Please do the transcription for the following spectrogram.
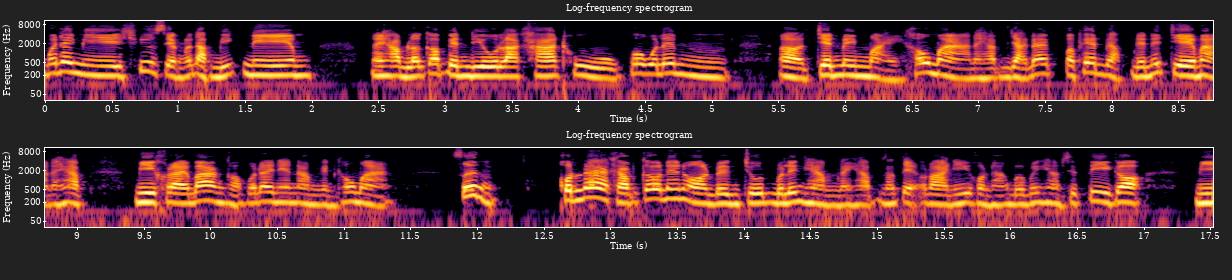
ไม่ได้มีชื่อเสียงระดับบิ๊กเนม นะครับแล้วก็เป็นดิวราคาถูก พวกผู้เล่นเจนใหม่ๆเข้ามานะครับ อยากได้ประเภทแบบเดนนี่เจมส์นะครับ มีใครบ้างเขาก็ได้แนะนำกันเข้ามา ซึ่งคนแรกครับก็แน่นอนเป็นจูดเบอร์ลิงแฮมนะครับนักเตะรายนี้คนทางเบอร์มิงแฮมซิตี้ก็มี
